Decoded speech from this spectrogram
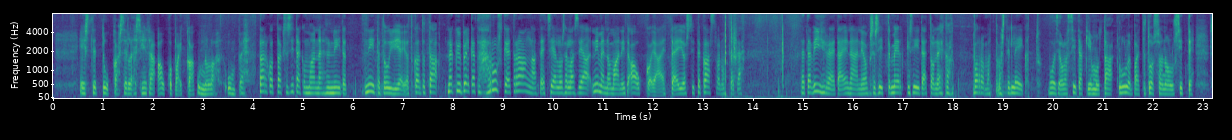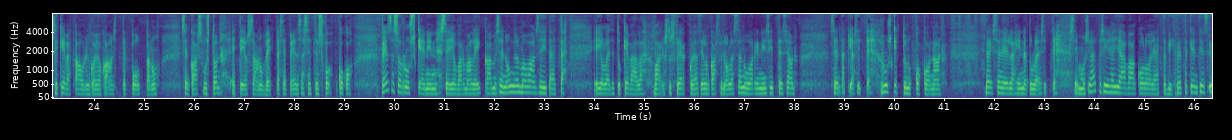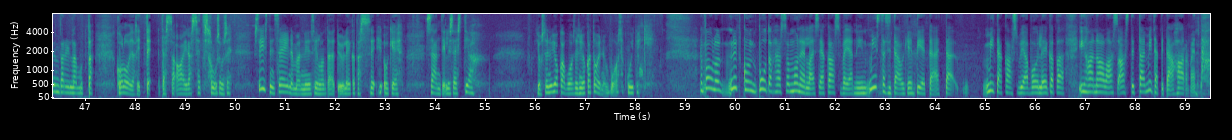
ei sitten tulekaan sitä aukkopaikkaa kunnolla umpeen. Tarkoittaako se sitä, kun mä oon nähnyt niitä, niitä tuijia, jotka on tota, näkyy pelkät ruskeat rangat, että siellä on sellaisia nimenomaan niitä aukkoja, että ei ole sitten kasvanut tätä, tätä vihreitä enää, niin onko se sitten merkki siitä, että on ehkä varomattomasti leikattu? Voisi olla sitäkin, mutta luulenpa, että tuossa on ollut sitten se kevät aurinko, joka on sitten polttanut sen kasvuston, ettei ole saanut vettä se pensas. Että jos ko- koko pensas on ruskea, niin se ei ole varmaan leikkaamisen ongelma, vaan siitä, että ei ole laitettu keväällä varjostusverkkoja silloin kasvin ollessa nuori, niin sitten se on sen takia sitten ruskettunut kokonaan. Näissä ne lähinnä tulee sitten semmoisia, että siihen jää vaan koloja, että vihreyttä kenties ympärillä, mutta koloja sitten tässä aidassa. Että jos haluaa semmoisen siistin seinämän, niin silloin täytyy leikata se oikein sääntillisesti ja jos ei nyt joka vuosi, niin joka toinen vuosi kuitenkin. No Paulo, nyt kun puutarhassa on monenlaisia kasveja, niin mistä sitä oikein tietää, että mitä kasvia voi leikata ihan alas asti tai mitä pitää harventaa?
